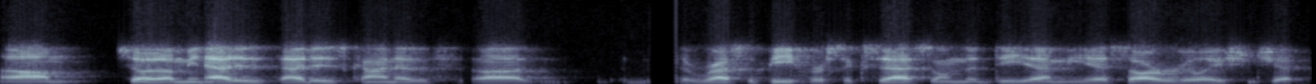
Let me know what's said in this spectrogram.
um, so, I mean, that is that is kind of uh, the recipe for success on the DM ESR relationship.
